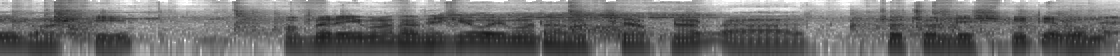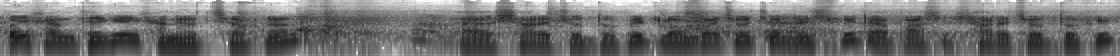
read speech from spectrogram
এই ঘরটি আপনার এই মাথা থেকে ওই মাথা হচ্ছে আপনার চৌচল্লিশ ফিট এবং ওইখান থেকে এখানে হচ্ছে আপনার সাড়ে চোদ্দ ফিট লম্বায় চৌচল্লিশ ফিট, আর পাশে সাড়ে চোদ্দ ফিট।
